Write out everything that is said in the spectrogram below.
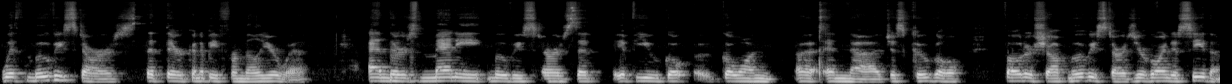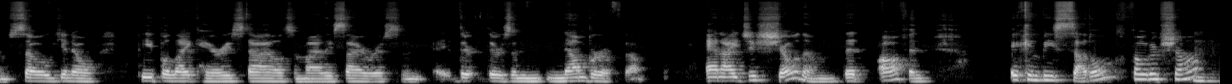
with movie stars that they're going to be familiar with. And there's mm-hmm. many movie stars that if you go go on uh, and uh, just Google Photoshop movie stars, you're going to see them. So you know people like Harry Styles and Miley Cyrus, and uh, there, there's a number of them. And I just show them that often it can be subtle Photoshop, mm-hmm.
